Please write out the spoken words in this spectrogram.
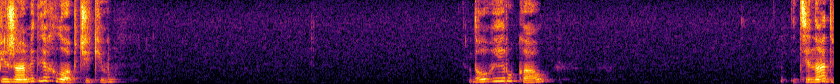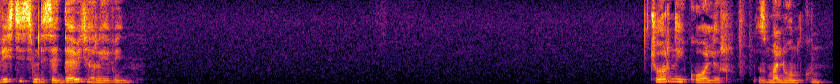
Піжами для хлопчиків. Довгий рукав. Ціна 279 гривень. Чорний колір з малюнком.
